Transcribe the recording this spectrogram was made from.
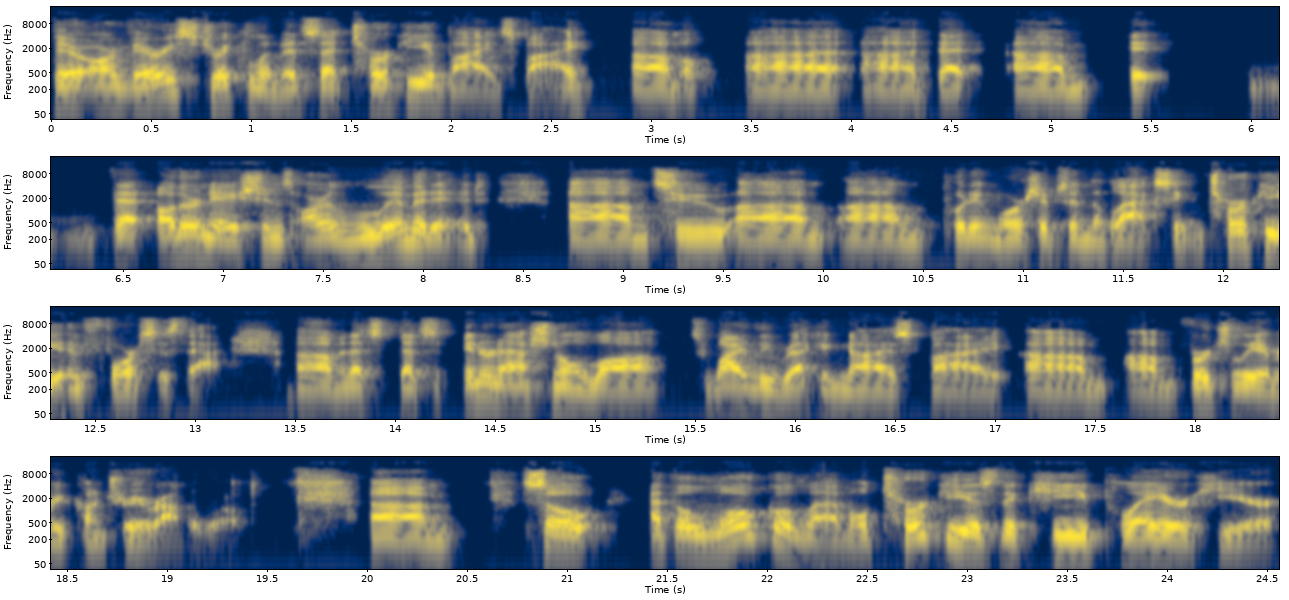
there are very strict limits that Turkey abides by um, uh, uh, that um, that other nations are limited um, to um, um, putting warships in the Black Sea, and Turkey enforces that, um, and that's that's international law. It's widely recognized by um, um, virtually every country around the world. so. At the local level, Turkey is the key player here,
